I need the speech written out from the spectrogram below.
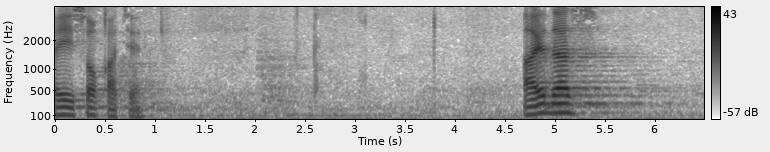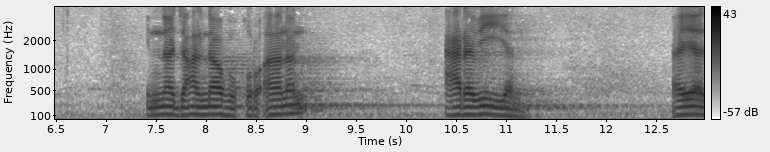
ayay soo qaateen. Aayaddaas innaa jacalnaahu qur'aanan carabiyan. Ayaa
